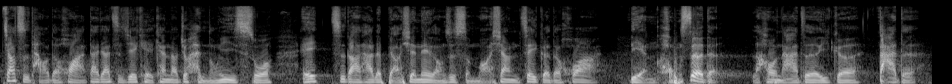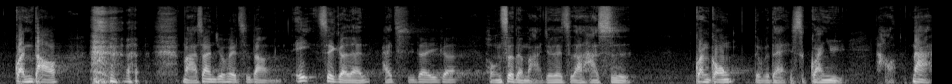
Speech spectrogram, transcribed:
胶子桃的话，大家直接可以看到，就很容易说，哎，知道它的表现内容是什么。像这个的话，脸红色的，然后拿着一个大的。关刀，马上就会知道，哎，这个人还骑着一个红色的马，就会知道他是关公，对不对？是关羽。好，那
